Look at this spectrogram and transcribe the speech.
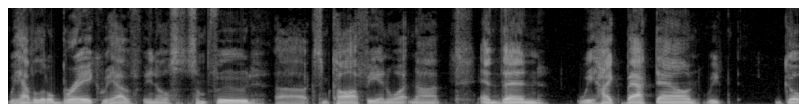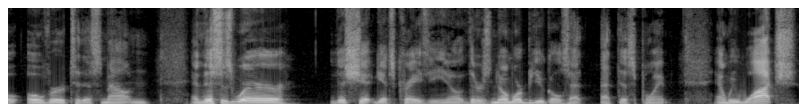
we have a little break. We have, you know, some food, uh, some coffee and whatnot. And then we hike back down. We go over to this mountain. And this is where the shit gets crazy. You know, there's no more bugles at, at this point. And we watch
